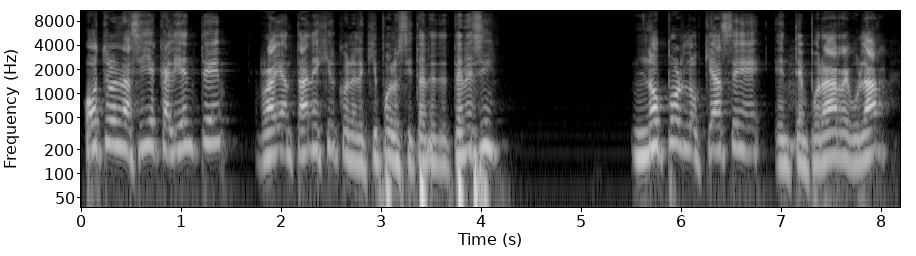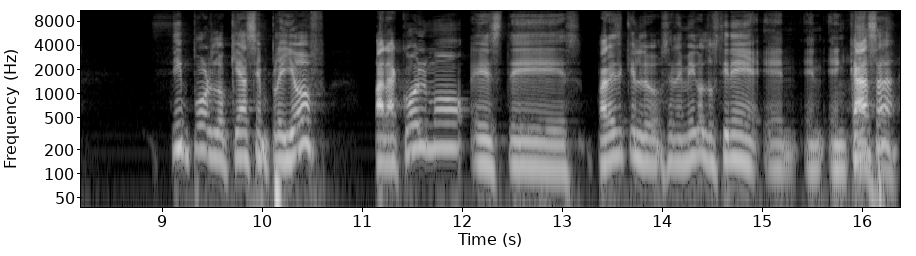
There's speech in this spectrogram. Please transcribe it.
Otro en la silla caliente, Ryan Tannehill con el equipo de los Titanes de Tennessee no por lo que hace en temporada regular, sí por lo que hace en playoff. Para colmo, este, parece que los enemigos los tiene en, en- casa.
